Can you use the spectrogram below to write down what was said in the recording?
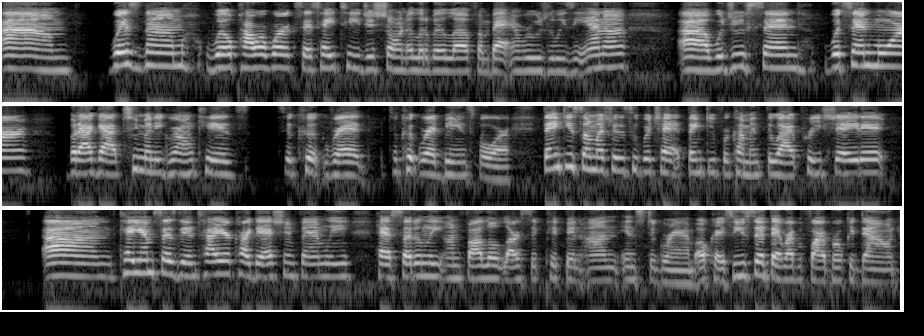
Um, Wisdom Willpower Work says, Hey T, just showing a little bit of love from Baton Rouge, Louisiana. Uh, would you send would send more, but I got too many grown kids to cook red to cook red beans for. Thank you so much for the super chat. Thank you for coming through. I appreciate it. Um, KM says the entire Kardashian family has suddenly unfollowed Larsa Pippen on Instagram. Okay, so you said that right before I broke it down.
